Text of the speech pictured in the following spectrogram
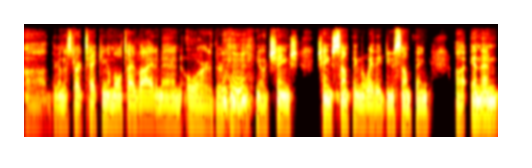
uh, they're going to start taking a multivitamin or they're mm-hmm. going to you know change change something the way they do something uh, and then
